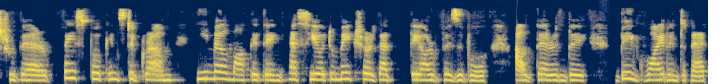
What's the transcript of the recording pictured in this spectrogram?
through their Facebook, Instagram, email marketing, SEO to make sure that they are visible out there in the big wide internet,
